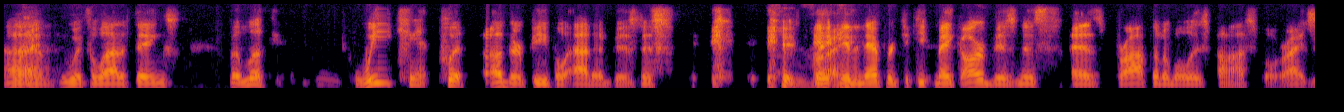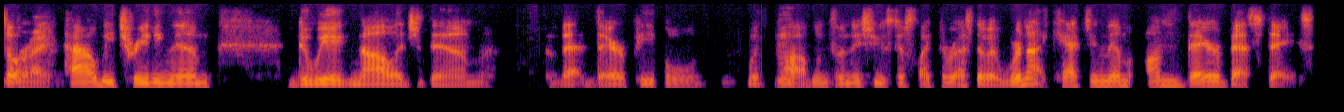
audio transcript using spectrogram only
uh, Right. with a lot of things. But look, we can't put other people out of business in, Right. in an effort to keep make our business as profitable as possible, right? So right. how are we treating them? Do we acknowledge them that they're people with Mm. problems and issues just like the rest of it? We're not catching them on their best days.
